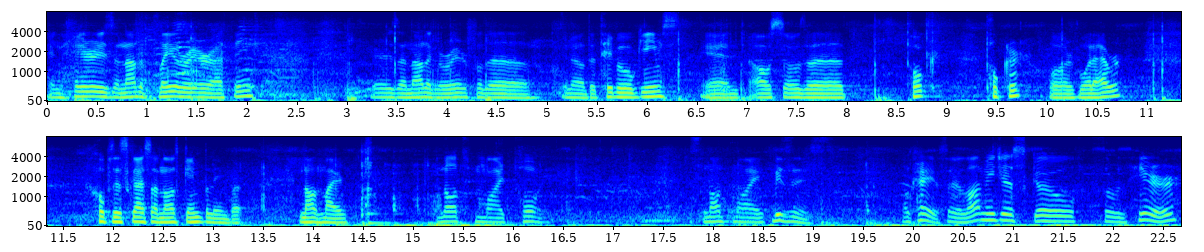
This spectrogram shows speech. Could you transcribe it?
And here is another player area I think. There is another area for the you know the table games and also the poke poker or whatever. Hope these guys are not gambling but not my not my point. It's not my business. Okay, so let me just go through here.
